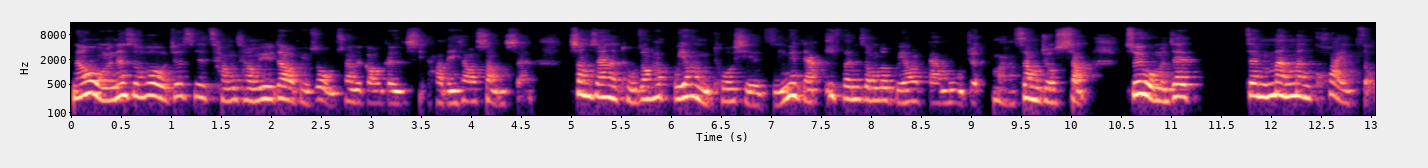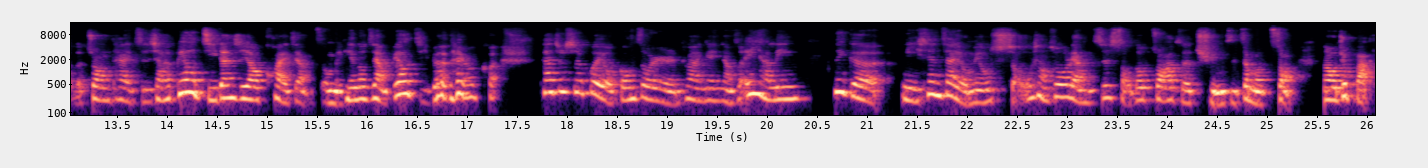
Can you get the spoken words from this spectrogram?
然后我们那时候就是常常遇到，比如说我们穿着高跟鞋，好，等一下要上山。上山的途中，他不要你脱鞋子，因为等下一分钟都不要耽误，就马上就上。所以我们在。在慢慢快走的状态之下，不要急，但是要快这样子。我每天都这样，不要急，不要太快。他就是会有工作人员突然跟你讲说：“哎，雅玲，那个你现在有没有手？”我想说，我两只手都抓着裙子这么重，然后我就把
